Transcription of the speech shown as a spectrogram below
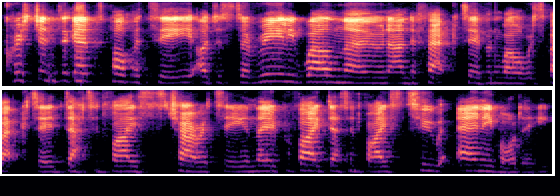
Christians Against Poverty are just a really well known and effective and well respected debt advice charity, and they provide debt advice to anybody.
